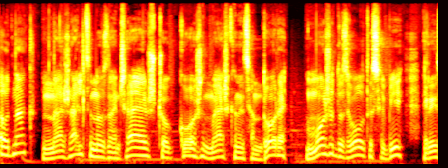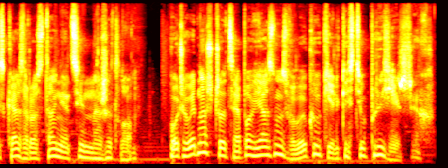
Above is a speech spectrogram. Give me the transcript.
Однак, на жаль, це не означає, що кожен мешканець Андори може дозволити собі різке зростання цін на житло. Очевидно, що це пов'язано з великою кількістю приїжджих.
